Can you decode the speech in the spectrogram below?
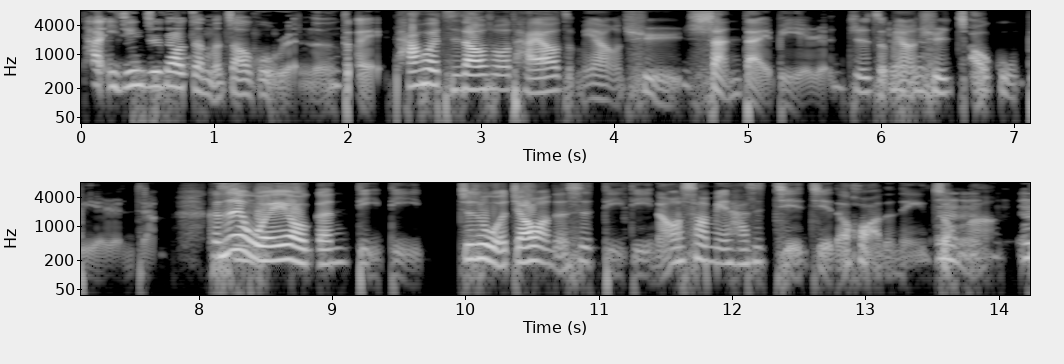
他已经知道怎么照顾人了，对他会知道说他要怎么样去善待别人，就是怎么样去照顾别人这样。可是我也有跟弟弟就是我交往的是弟弟，然后上面他是姐姐的话的那一种啊，嗯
